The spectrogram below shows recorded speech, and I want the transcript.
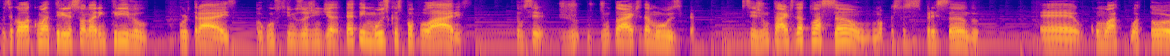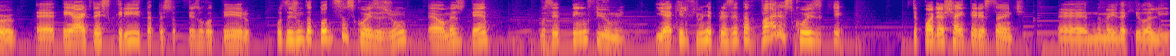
Você coloca uma trilha sonora incrível por trás. Alguns filmes hoje em dia até tem músicas populares. Então você junta a arte da música. Você junta a arte da atuação, uma pessoa se expressando é, como o ator, é, tem a arte da escrita, a pessoa que fez o roteiro. Você junta todas essas coisas junto, é, ao mesmo tempo, você tem um filme. E aquele filme representa várias coisas que você pode achar interessante é, no meio daquilo ali.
